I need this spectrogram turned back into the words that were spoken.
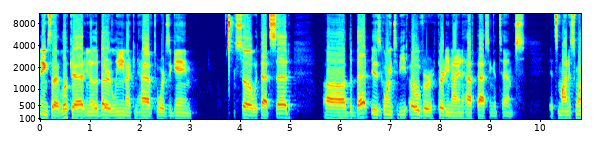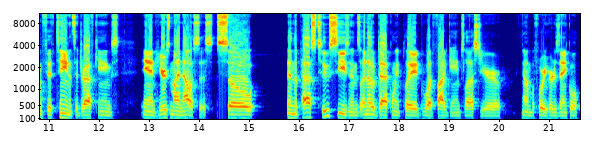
things that I look at, you know, the better lean I can have towards the game. So with that said, uh, the bet is going to be over 39 and a half passing attempts. It's minus 115. It's a DraftKings. And here's my analysis. So, in the past two seasons, I know Dak only played, what, five games last year um, before he hurt his ankle.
